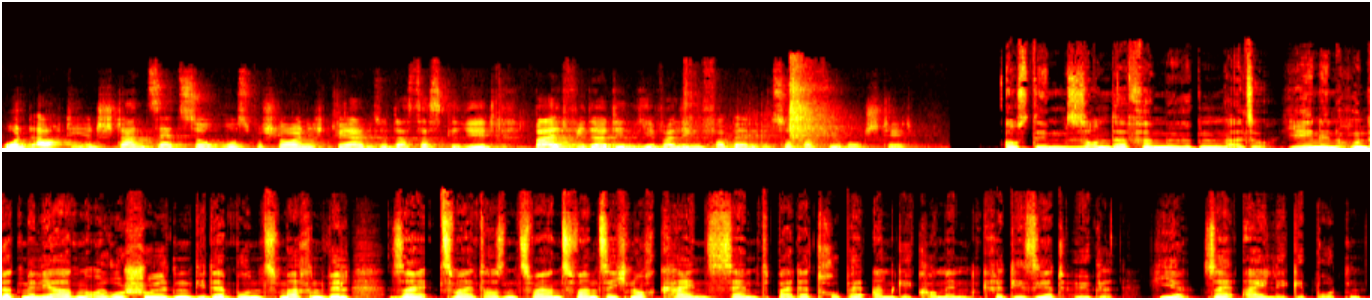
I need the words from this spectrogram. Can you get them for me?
und auch die Instandsetzung muss beschleunigt werden, sodass das Gerät bald wieder den jeweiligen Verbänden zur Verfügung steht. Aus dem Sondervermögen, also jenen 100 Milliarden Euro Schulden, die der Bund machen will, sei 2022 noch kein Cent bei der Truppe angekommen, kritisiert Högel. Hier sei Eile geboten.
